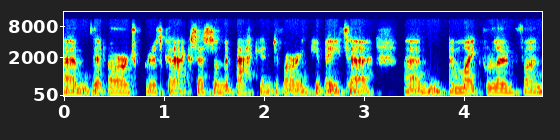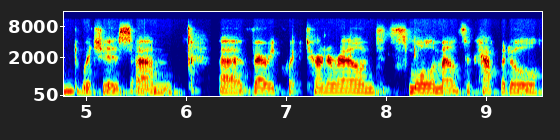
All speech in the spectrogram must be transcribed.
um, that our entrepreneurs can access on the back end of our incubator. Um, a microloan fund, which is um, a very quick turnaround, small amounts of capital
